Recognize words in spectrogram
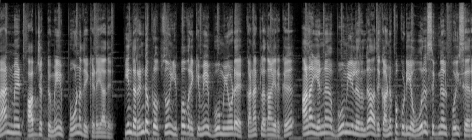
மேன்மேட் ஆப்ஜெக்ட்டுமே போனதே கிடையாது. இந்த ரெண்டு ப்ரோப்ஸும் இப்போ வரைக்குமே பூமியோட கணக்கில் தான் இருக்கு. ஆனால் என்ன பூமியிலிருந்து அதுக்கு அனுப்பக்கூடிய ஒரு சிக்னல் போய் சேர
